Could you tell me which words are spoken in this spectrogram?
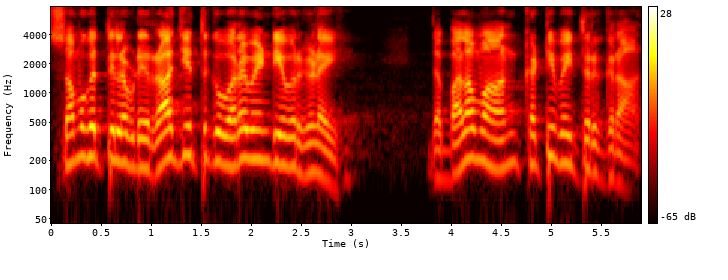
சமூகத்தில் அவருடைய ராஜ்யத்துக்கு வர வேண்டியவர்களை இந்த பலவான் கட்டி வைத்திருக்கிறான்.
